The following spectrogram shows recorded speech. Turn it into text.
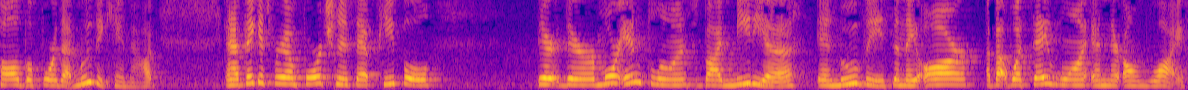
called before that movie came out. And I think it's very unfortunate that people they're they're more influenced by media and movies than they are about what they want in their own life.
